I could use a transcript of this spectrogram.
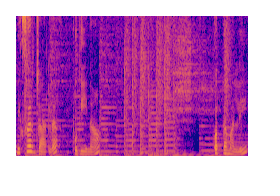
மிக்சர் ஜாரில் புதினா கொத்தமல்லி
